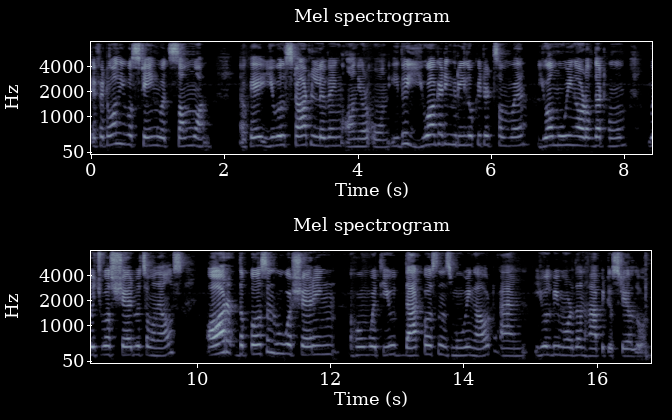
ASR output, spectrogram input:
if at all you were staying with someone, okay, you will start living on your own. Either you are getting relocated somewhere, you are moving out of that home which was shared with someone else, or the person who was sharing home with you, that person is moving out and you will be more than happy to stay alone.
